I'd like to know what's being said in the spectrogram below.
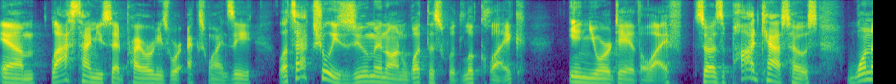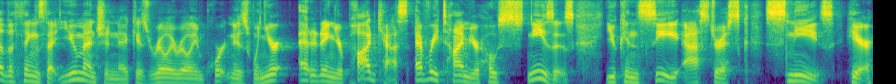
um, last time you said priorities were X, Y, and Z. Let's actually zoom in on what this would look like in your day of the life. So, as a podcast host, one of the things that you mentioned, Nick, is really, really important is when you're editing your podcast, every time your host sneezes, you can see asterisk sneeze here.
